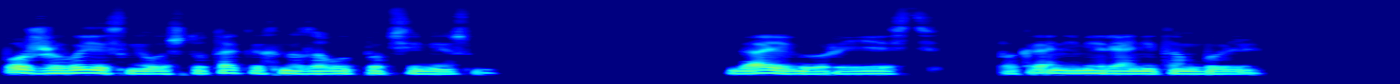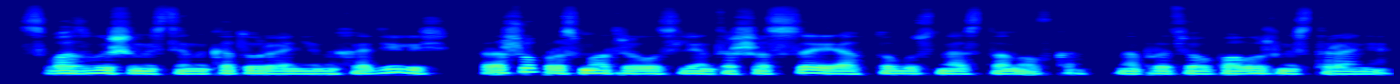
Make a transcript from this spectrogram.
Позже выяснилось, что так их назовут повсеместно. Да, Егор, есть. По крайней мере, они там были. С возвышенности, на которой они находились, хорошо просматривалась лента шоссе и автобусная остановка на противоположной стороне,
